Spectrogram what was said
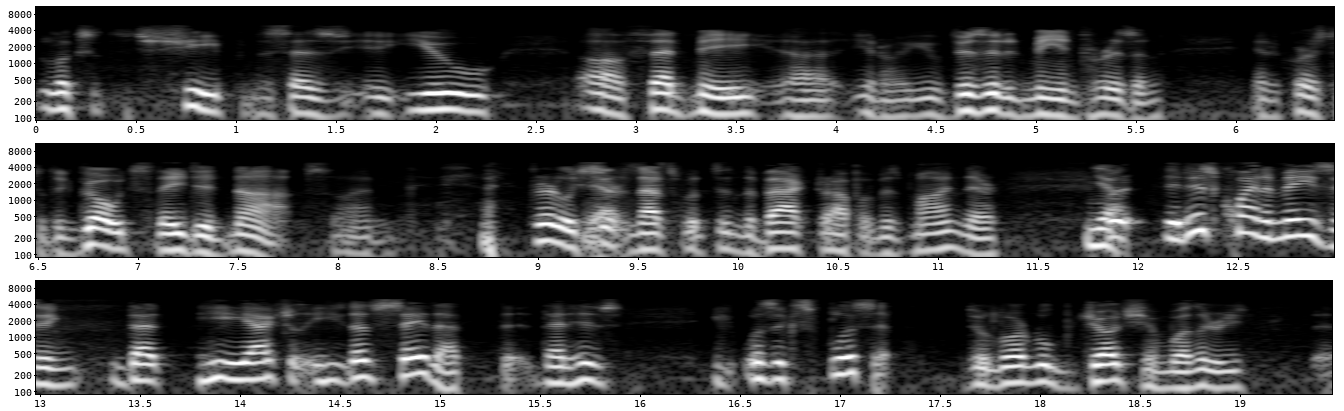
looks at the sheep and says, "You uh, fed me. Uh, you know, you visited me in prison." And of course, to the goats, they did not. So I'm fairly Yes. certain that's what's in the backdrop of his mind there. Yeah. But it is quite amazing that he actually he does say that that his he was explicit. The Lord will judge him whether he's uh,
